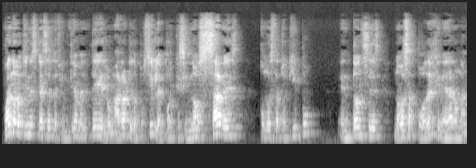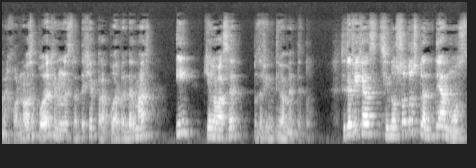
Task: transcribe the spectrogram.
¿Cuándo lo tienes que hacer? Definitivamente lo más rápido posible, porque si no sabes cómo está tu equipo, entonces no vas a poder generar una mejor, no vas a poder generar una estrategia para poder vender más. ¿Y quién lo va a hacer? Pues definitivamente tú. Si te fijas, si nosotros planteamos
